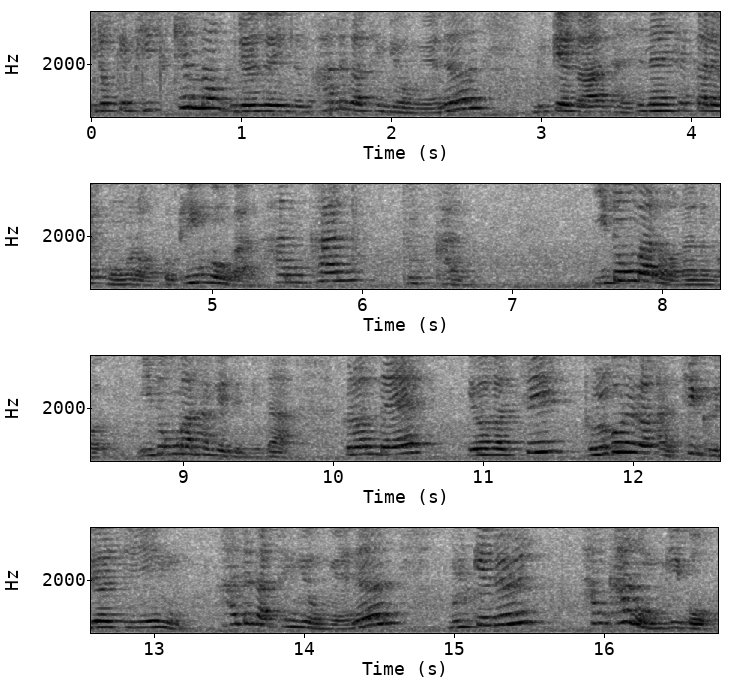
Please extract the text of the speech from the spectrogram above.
이렇게 비스켓만 그려져 있는 카드 같은 경우에는 물개가 자신의 색깔의 공을 얻고 빈 공간 한 칸, 두 칸 이동만 원하는 거 이동만 하게 됩니다. 그런데 이와 같이 돌고래가 같이 그려진 카드 같은 경우에는 물개를 한 칸 옮기고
